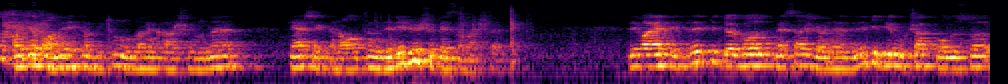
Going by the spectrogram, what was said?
acaba Amerika bütün bunların karşılığında gerçekten altın verir mi şüphesi başladı. Rivayet edilir ki De Gaulle mesaj gönderdi. Ki bir uçak dolusu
